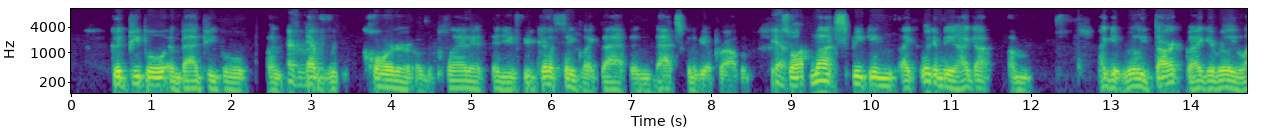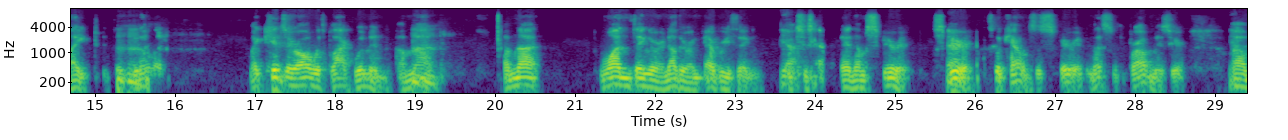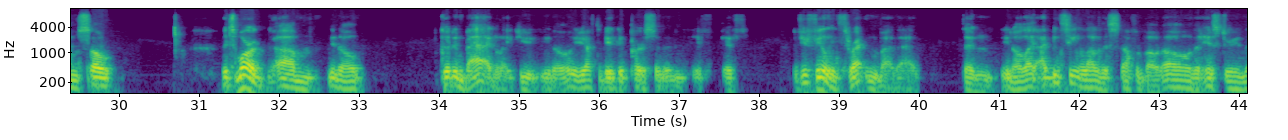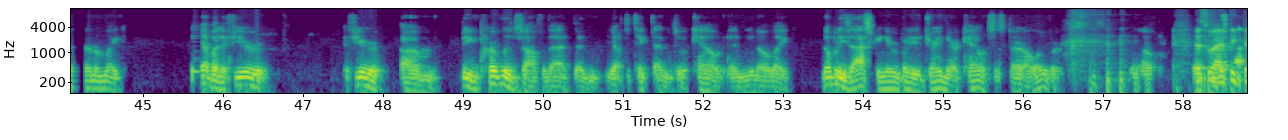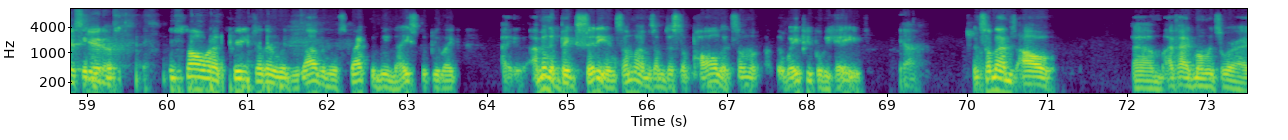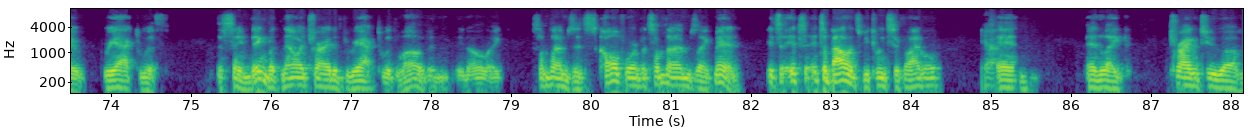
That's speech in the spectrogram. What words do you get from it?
good people and bad people on Everywhere. every corner of the planet. And if you're going to think like that, then that's going to be a problem. Yeah. So I'm not speaking like, look at me. I got, I'm, I get really dark, but I get really light. Mhm. You know, like my kids are all with black women. I'm not, Mm-hmm. I'm not one thing or another. I'm everything. Yeah. Which is, and I'm spirit. Spirit. That's what counts is spirit. And that's what the problem is here. Yeah. Um, so it's more, um, you know, good and bad. Like you, you know, you have to be a good person. And if, if, if you're feeling threatened by that, then, you know, like I've been seeing a lot of this stuff about, oh, the history. And then I'm like, yeah, but if you're, if you're, um, being privileged off of that, then you have to take that into account. And, you know, like nobody's asking everybody to drain their accounts and start all over. You know, That's what I think they're scared of. we just all want to treat each other with love and respect and be nice to be like I, i'm in a big city and sometimes i'm just appalled at some of the way people behave Yeah. and sometimes i'll um, i've had moments where i react with the same thing but now i try to react with love and you know like sometimes it's called for but sometimes like man it's it's it's a balance between survival Yeah. and and like trying to um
